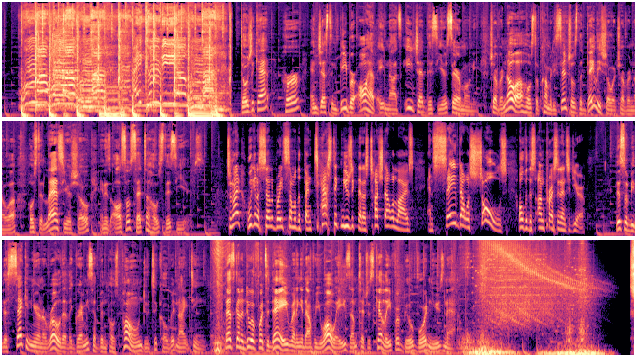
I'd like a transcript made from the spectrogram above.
Doja Cat, Her and Justin Bieber all have eight nods each at this year's ceremony. Trevor Noah, host of Comedy Central's The Daily Show with Trevor Noah, hosted last year's show and is also set to host this year's. Tonight, we're going to celebrate some of the fantastic music that has touched our lives and saved our souls over this unprecedented year. This would be the second year in a row that the Grammys have been postponed due to COVID 19. That's gonna do it for today. Running it down for you always, I'm Tetris Kelly for Billboard News Now.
